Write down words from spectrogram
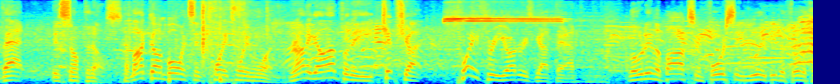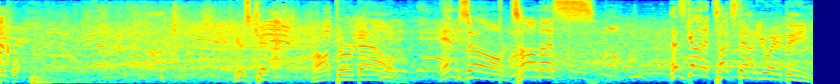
That is something else. Have not gone bowling since 2021. Rounding on for the chip shot. 23 yarder. He's got that. Loading the box and forcing UAB to throw the football. Here's Kitna on third down. End zone. Thomas has got a touchdown UAB.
